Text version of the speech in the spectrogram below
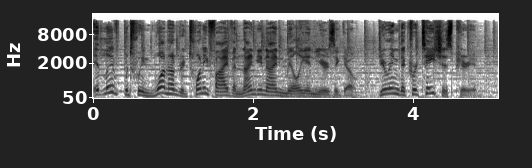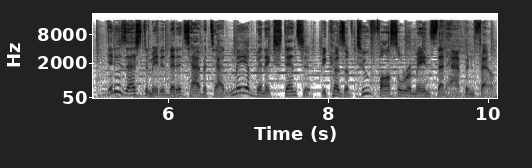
It lived between 125 and 99 million years ago, during the Cretaceous period. It is estimated that its habitat may have been extensive because of two fossil remains that have been found,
